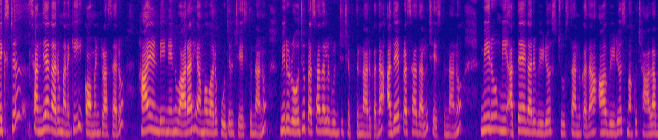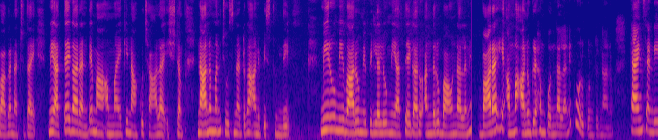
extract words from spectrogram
నెక్స్ట్ సంధ్య గారు మనకి కామెంట్ రాశారు. హాయ్ అండి నేను వారాహి అమ్మవారు పూజలు చేస్తున్నాను. మీరు రోజు ప్రసాదాల గురించి చెప్తున్నారు కదా అదే ప్రసాదాలు చేస్తున్నాను. మీరు మీ అత్తయ్య గారి వీడియోస్ చూస్తాను కదా ఆ వీడియోస్ మాకు చాలా బాగా నచ్చుతాయి. మీ అత్తయ్య గారు అంటే మా అమ్మాయికి నాకు చాలా ఇష్టం. నానమ్మని చూసినట్టుగా అనిపిస్తుంది. మీరు మీ వారు మీ పిల్లలు మీ అత్తయ్య గారు అందరూ బాగుండాలని వారాహి అమ్మ అనుగ్రహం పొందాలని కోరుకుంటున్నాను. థ్యాంక్స్ అండి.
